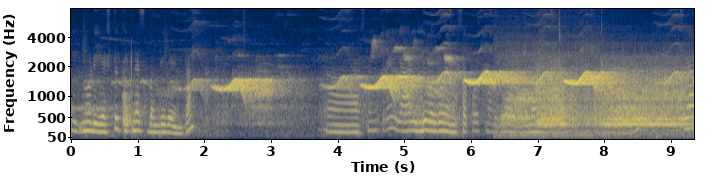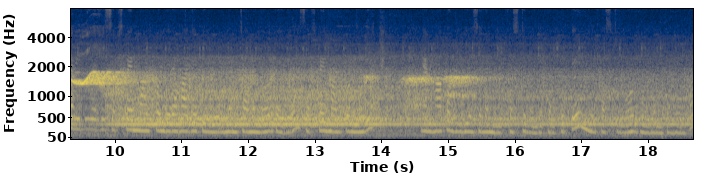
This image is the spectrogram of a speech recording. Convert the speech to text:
ಈಗ ನೋಡಿ, ಎಷ್ಟು ಥಿಕ್ನೆಸ್ ಬಂದಿದೆ ಅಂತ. ಸ್ನೇಹಿತರೆ, ಯಾರು ಇಲ್ಲಿವರೆಗೂ ನನಗೆ ಸಪೋರ್ಟ್ ಮಾಡಿದ್ರು ಅವರಿಗೆಲ್ಲ ಯಾರು ಇಲ್ಲಿವರೆಗೂ ಸಬ್ಸ್ಕ್ರೈಬ್ ಮಾಡ್ಕೊಂಡಿರೋ ಹಾಗೆ ನೀವು ನನ್ನ ಚಾನಲ್ ನೋಡ್ತಾ ಇದ್ದೀರಾ ಸಬ್ಸ್ಕ್ರೈಬ್ ಮಾಡ್ಕೊಂಡು ನೋಡಿ ನಾನು ಹಾಕೋ ವೀಡಿಯೋಸ್ ಎಲ್ಲ ನಿಮಗೆ ಫಸ್ಟ್ ಬಂದು ತಲುಪುತ್ತೆ ನೀವು ಫಸ್ಟ್ ನೋಡ್ಬೋದು ಅಂತ ಹೇಳ್ತಾ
